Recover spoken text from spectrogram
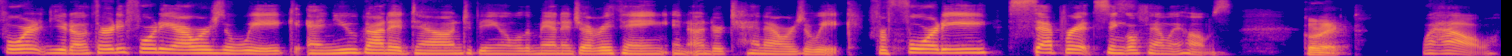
for, you know, 30, 40 hours a week, and you got it down to being able to manage everything in under 10 hours a week for 40 separate single family homes. Correct. Wow.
